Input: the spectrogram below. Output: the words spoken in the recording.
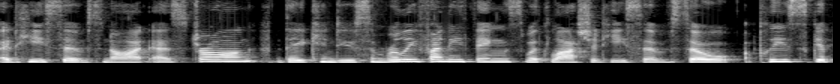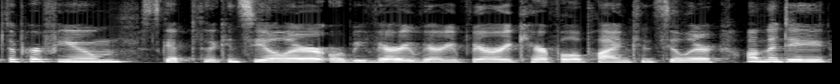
adhesives not as strong. They can do some really funny things with lash adhesive. So please skip the perfume, skip the concealer, or be very, very, very careful applying concealer on the day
